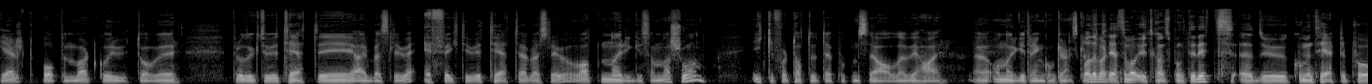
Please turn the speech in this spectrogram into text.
helt åpenbart går utover produktivitet i arbeidslivet, effektivitet i arbeidslivet, og at Norge som nasjon ikke får tatt ut det potensialet vi har. Eh, og Norge trenger konkurransekraft. Og Det var det som var utgangspunktet ditt. Du kommenterte på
